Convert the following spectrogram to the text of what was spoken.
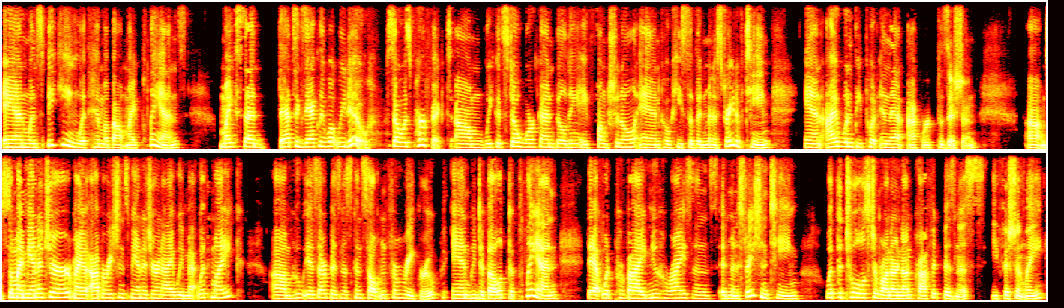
and when speaking with him about my plans, Mike said, That's exactly what we do. So it was perfect. Um, we could still work on building a functional and cohesive administrative team, and I wouldn't be put in that awkward position. Um, so my manager, my operations manager, and I, we met with Mike, um, who is our business consultant from Regroup, and we developed a plan that would provide New Horizons administration team with the tools to run our nonprofit business efficiently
